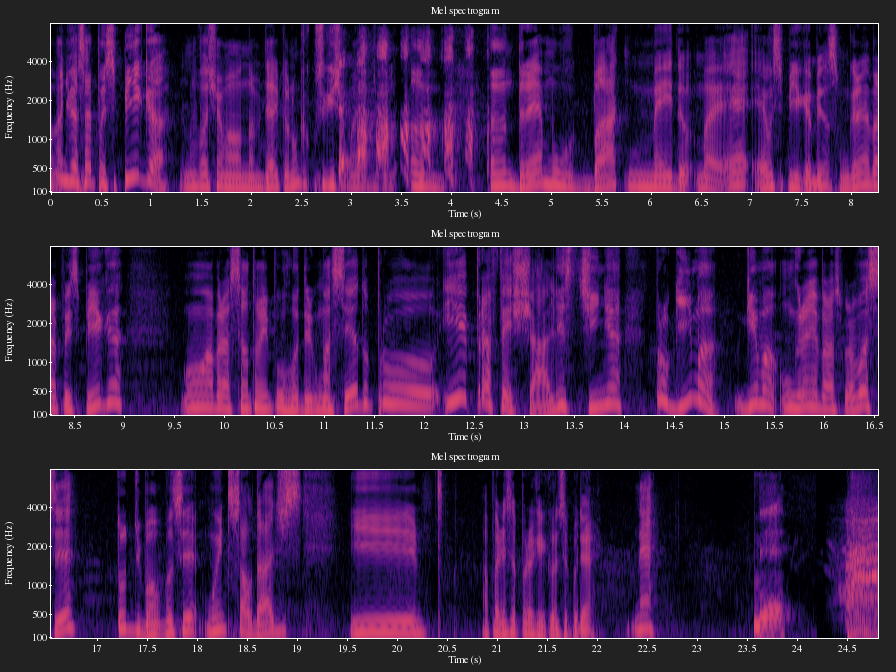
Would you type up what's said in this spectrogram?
Aniversário pro Espiga. Eu não vou chamar o nome dele, que eu nunca consegui chamar ele de And, André Murbach Meido. É, é o Espiga mesmo. Um grande abraço pro Espiga. Um abração também pro Rodrigo Macedo. Pro... E pra fechar a listinha, pro Guima. Guima, um grande abraço pra você. Tudo de bom. pra Você, muitas saudades. E apareça por aqui quando você puder. Né? Né? Para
